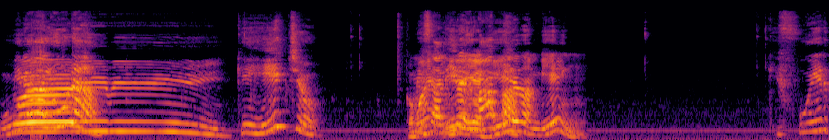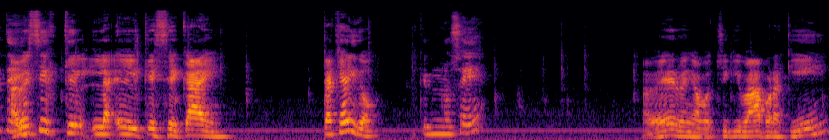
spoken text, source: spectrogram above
mira la ¡Guau, luna! Libby! ¿Qué he hecho? ¿Cómo Me salí Mira, del y aquí mapa. ella también. Qué fuerte. A ver si es que la- el que se cae. ¿Te has caído? Que no sé. A ver, venga, pues Chiqui va por aquí.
